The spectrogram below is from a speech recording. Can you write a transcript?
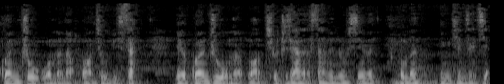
关注我们的网球比赛，也关注我们网球之家的三分钟新闻。我们明天再见。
